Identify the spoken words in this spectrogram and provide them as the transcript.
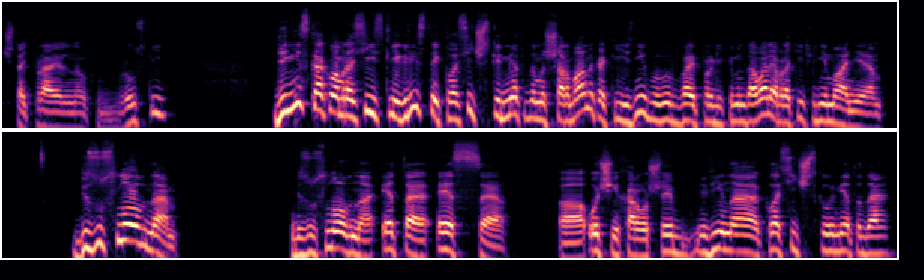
читать правильно в русский. Денис, как вам российские игристы классическим методом из шармана? Какие из них бы вы порекомендовали обратить внимание? Безусловно, безусловно, это эссе, а, очень хорошие вина классического метода.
